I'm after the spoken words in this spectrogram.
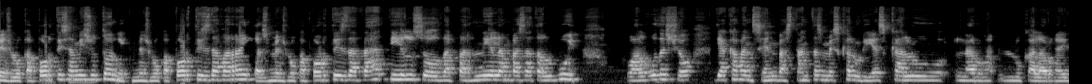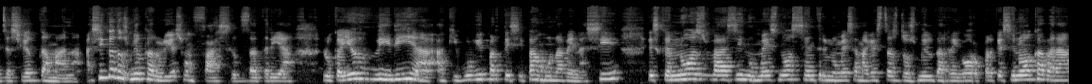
Més el que portis a misotònic, més el que portis de barretes, més el que portis de dàtils o de pernil envasat al buit o alguna d'això, ja acaben sent bastantes més calories que el que l'organització et demana. Així que 2.000 calories són fàcils de triar. El que jo diria a qui vulgui participar en un event així és que no es basi només, no es centri només en aquestes 2.000 de rigor, perquè si no acabarà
